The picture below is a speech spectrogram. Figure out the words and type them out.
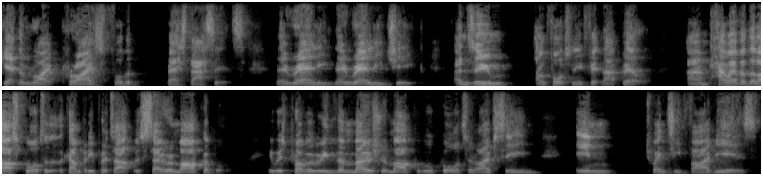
get the right price for the best assets. They're rarely, they're rarely cheap. And Zoom unfortunately fit that bill. Um, however, the last quarter that the company put up was so remarkable. It was probably the most remarkable quarter I've seen in 25 years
